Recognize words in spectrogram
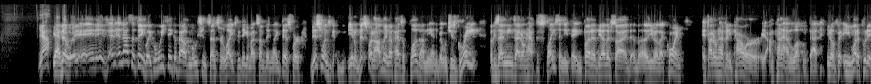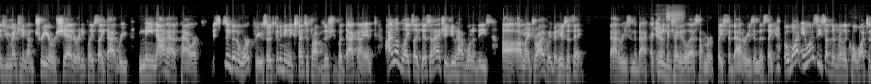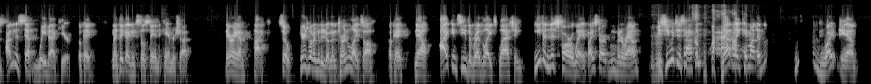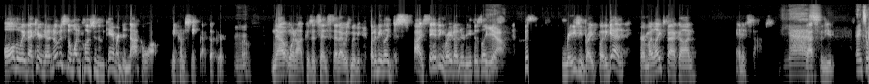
Yeah. Yeah, no, it, it is. And, and that's the thing. Like when we think about motion sensor lights, we think about something like this, where this one's, you know, this one, oddly enough, has a plug on the end of it, which is great because that means I don't have to splice anything. But at the other side of the, you know, that coin, if I don't have any power, I'm kind of out of luck with that. You know, if you want to put it, as you're mentioning, on a tree or a shed or any place like that where you may not have power, this isn't going to work for you. So it's going to be an expensive proposition to put that guy in. I love lights like this, and I actually do have one of these uh, on my driveway. But here's the thing batteries in the back. I can't even tell you the last time I replaced the batteries in this thing. But what you want to see something really cool? Watch this. I'm going to step way back here, okay? And I think I can still stay in the camera shot. There I am. Hi. So here's what I'm going to do. I'm going to turn the lights off. Okay. Now I can see the red lights flashing even this far away. If I start moving around, mm-hmm. do you see what just happened? Wow. That light came on and look, right I am all the way back here. Now notice the one closer to the camera did not go off. Let me come sneak back up here. Mm-hmm. Now it went on because it sensed that I was moving. But I mean, like, this guy standing right underneath is like yeah. this, this crazy bright. But again, turn my lights back on, and it stops. Yes, that's the beauty. And so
